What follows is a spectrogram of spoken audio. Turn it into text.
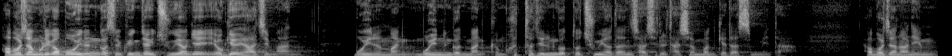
아버지 우리가 모이는 것을 굉장히 중요하게 여겨야 하지만 모이는, 만, 모이는 것만큼 흩어지는 것도 중요하다는 사실을 다시 한번 깨닫습니다. 아버지 하나님,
